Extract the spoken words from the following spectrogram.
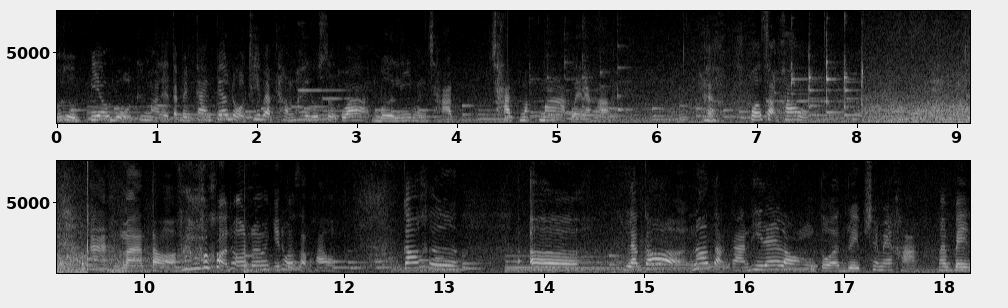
ก็คือเปรี้ยวโดดขึ้นมาเลย แต่เป็นการเปรี้ยวโดดที่แบบทำให้รู้สึกว่าเบอร์รี่มันชัดชัดมาก ๆเลยนะคะโทรศัพท์เข้าอะมาต่อขอโทษด้วยเมื่อกี้โทรศัพท์เข้า ก็คือเออแล้วก็นอกจากการที่ได้ลองตัวดริปใช่ไหมคะ มันเป็น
